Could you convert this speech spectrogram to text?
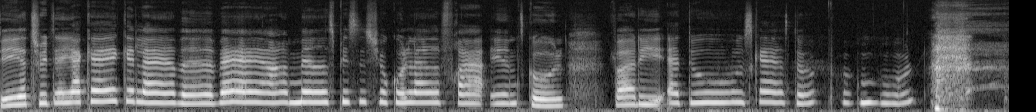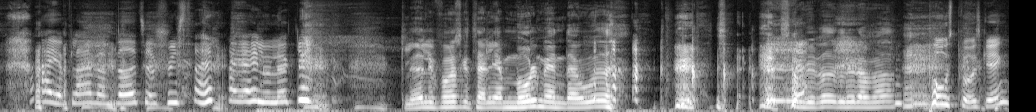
Det er treat day, jeg kan ikke lade være med at spise chokolade fra en skål. Fordi at du skal stå på mål. Ej, jeg plejer at være bedre til at freestyle. Ej, jeg er helt ulykkelig. Glædelig påsketal. Jeg målmænd derude. som vi ved, lytter med. Post-påske, ikke?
